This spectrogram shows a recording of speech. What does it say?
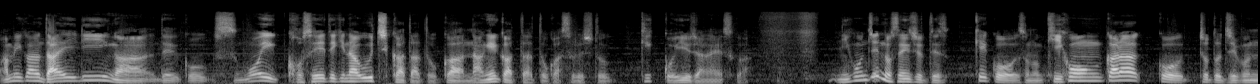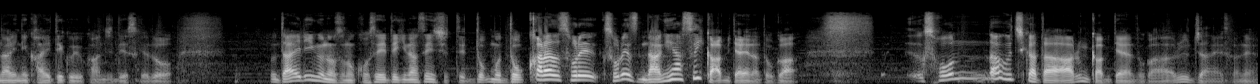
アメリカの大リーガーで、こう、すごい個性的な打ち方とか投げ方とかする人結構いるじゃないですか。日本人の選手って結構その基本からこう、ちょっと自分なりに変えていくいう感じですけど、大リーグのその個性的な選手ってど、もうどっからそれ、それ投げやすいか？みたいなとか、そんな打ち方あるんか？みたいなとかあるじゃないですかね。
